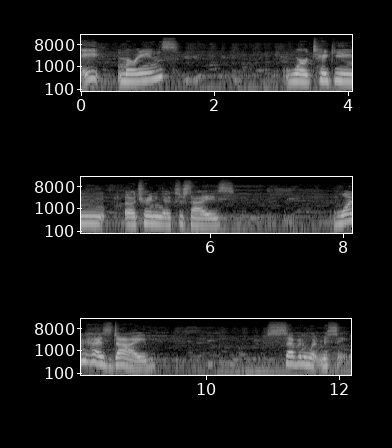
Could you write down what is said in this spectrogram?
eight Marines were taking a training exercise. One has died, seven went missing.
